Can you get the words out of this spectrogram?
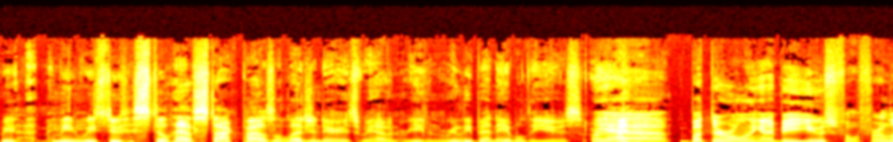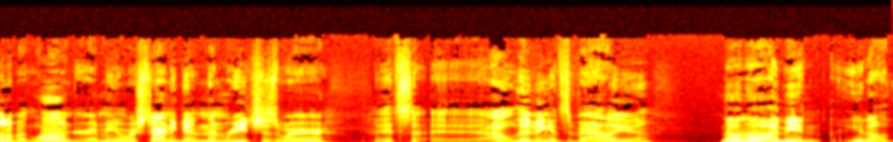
We, Nah, I mean, we do still have stockpiles of legendaries we haven't even really been able to use. Or yeah, but they're only going to be useful for a little bit longer. I mean, we're starting to get in them reaches where it's uh, outliving its value. No, no. I mean, you know,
